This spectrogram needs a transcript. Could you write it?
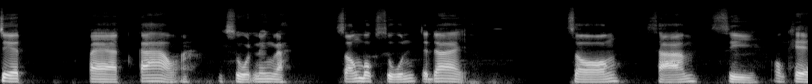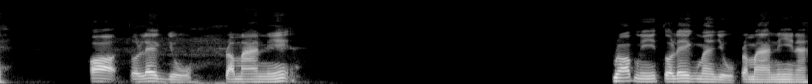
เจ็ดแปดเก้าอะ อีกสูตรหนึ่งล่ะสองบวกศูนย์จะได้สองสามสี่โอเค ก็ตัวเลขอยู่ประมาณนี้ รอบนี้ตัวเลขมาอยู่ประมาณนี้นะ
